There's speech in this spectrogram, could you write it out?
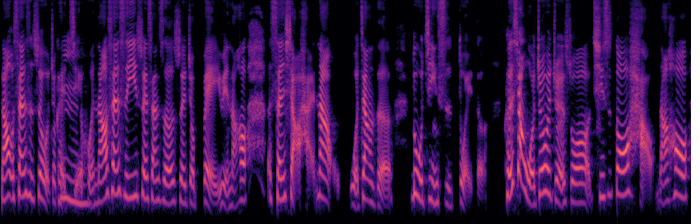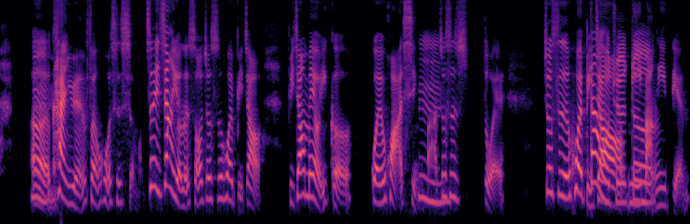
然后我三十岁我就可以结嗯婚，然后三十一岁、三十二岁就备孕，然后呃生小孩。那我这样的路径是对的。可是像我就会觉得说，其实都好，然后呃、嗯看缘分或是什么，所以这样有的时候就是会比较比较没有一个规划性吧，就嗯是对，就是会比较迷茫一点。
